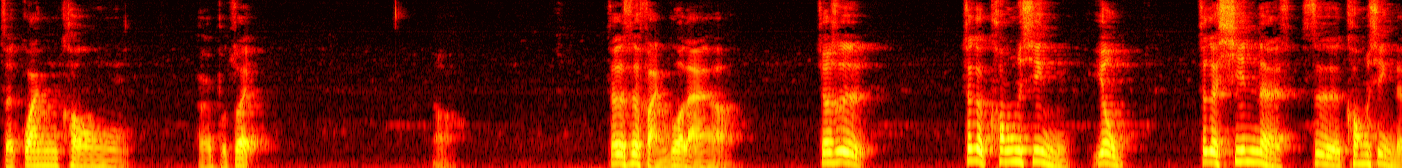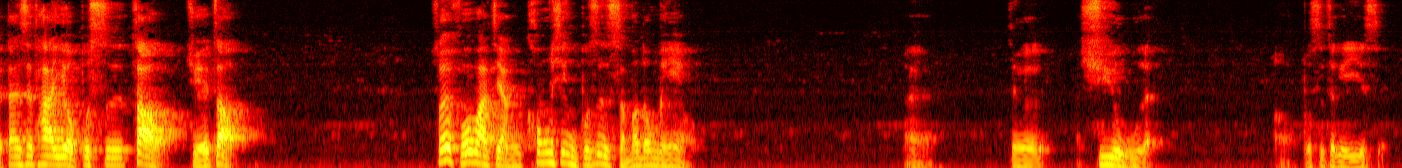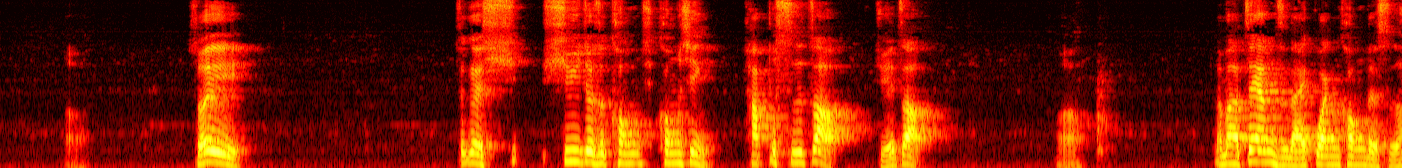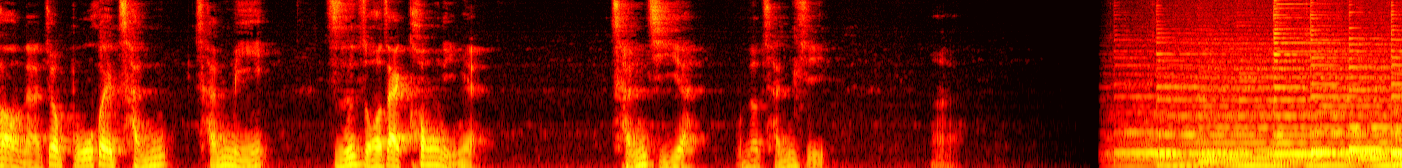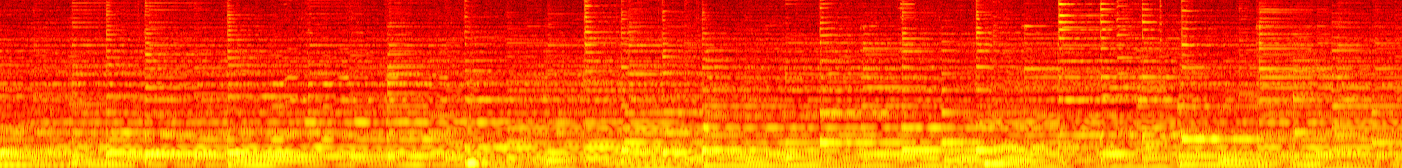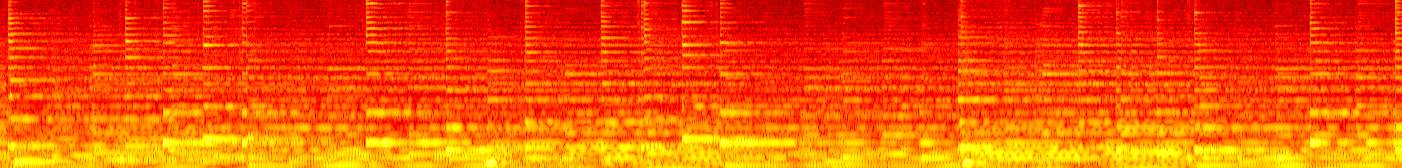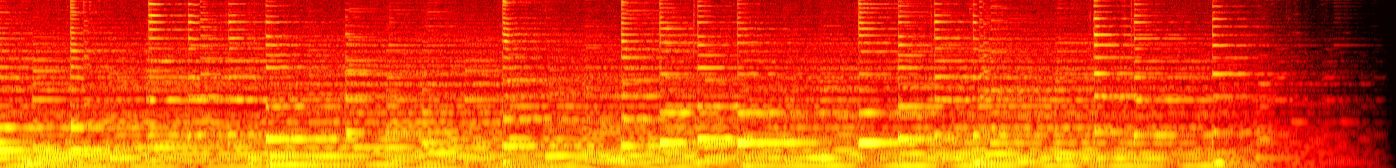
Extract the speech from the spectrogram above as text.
则观空而不坠。”哦，这个是反过来啊，就是这个空性。又这个心呢是空性的，但是它又不失照觉照，所以佛法讲空性不是什么都没有，呃，这个虚无的，哦，不是这个意思，哦，所以这个虚虚就是空空性，它不失照觉照，哦。那么这样子来观空的时候呢，就不会沉沉迷、执着在空里面，沉寂啊，我们说沉寂啊。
